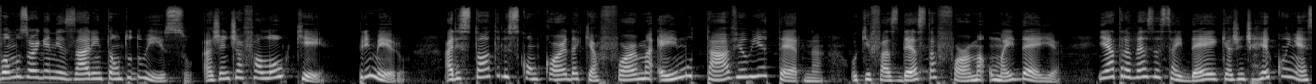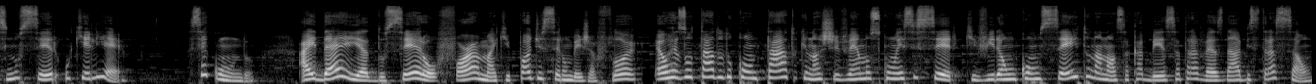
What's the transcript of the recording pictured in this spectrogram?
Vamos organizar então tudo isso. A gente já falou o quê? Primeiro, Aristóteles concorda que a forma é imutável e eterna, o que faz desta forma uma ideia, e é através dessa ideia que a gente reconhece no ser o que ele é. Segundo, a ideia do ser ou forma, que pode ser um beija-flor, é o resultado do contato que nós tivemos com esse ser, que vira um conceito na nossa cabeça através da abstração.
